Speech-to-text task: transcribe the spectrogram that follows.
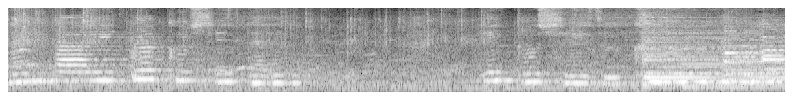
願い託して。ひとしずく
